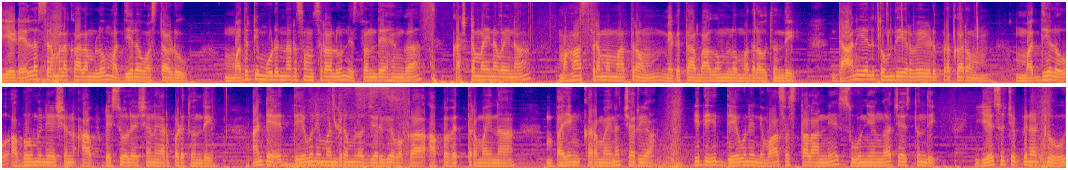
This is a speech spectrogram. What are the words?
ఏడేళ్ళ శ్రమల కాలంలో మధ్యలో వస్తాడు. మొదటి మూడున్నర సంవత్సరాలు నిస్సందేహంగా కష్టమైనవైనా మహాశ్రమ మాత్రం మిగతా భాగంలో మొదలవుతుంది. దానియలు తొమ్మిది ఇరవై ఏడు ప్రకారం మధ్యలో అబోమినేషన్ ఆఫ్ డెసోలేషన్ ఏర్పడుతుంది. అంటే దేవుని మందిరంలో జరిగే ఒక అపవిత్రమైన భయంకరమైన చర్య. ఇది దేవుని నివాస స్థలాన్ని శూన్యంగా చేస్తుంది. యేసు చెప్పినట్లు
